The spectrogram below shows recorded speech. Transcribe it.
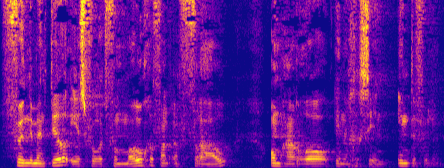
fundamenteel is voor het vermogen van een vrouw om haar rol in een gezin in te vullen.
